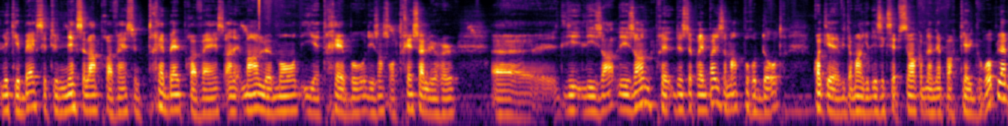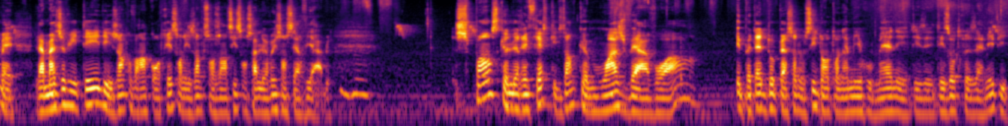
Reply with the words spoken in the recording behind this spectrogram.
Le Québec, c'est une excellente province, une très belle province. Honnêtement, le monde y est très beau. Les gens sont très chaleureux. Euh, les, gens, les gens ne se prennent pas nécessairement pour d'autres. Quoique, évidemment, il y a des exceptions comme dans n'importe quel groupe, là, mais la majorité des gens qu'on va rencontrer sont les gens qui sont gentils, sont chaleureux, sont serviables. Mm-hmm je pense que le réflexe, exemple, que moi, je vais avoir, et peut-être d'autres personnes aussi, dont ton ami roumaine et tes, autres amis, puis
